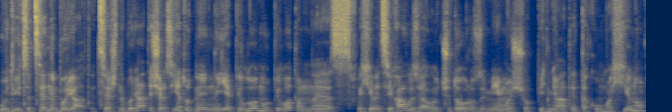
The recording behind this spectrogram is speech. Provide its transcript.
Ой, дивіться, це не буряти. Це ж не буряти. Ще раз, я тут не, не є пілот, ну, пілотом, не з фахівець цієї галузі, але чудово розуміємо, що підняти таку махіну,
